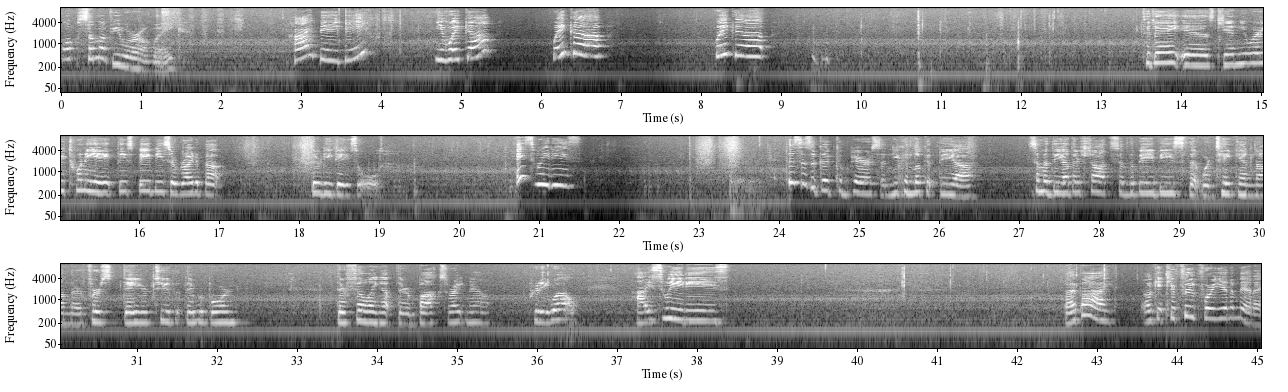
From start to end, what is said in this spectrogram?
Well, some of you are awake. Hi, baby. You wake up? Wake up. Wake up. Today is January 28th. These babies are right about 30 days old. Hey, sweeties. This is a good comparison. You can look at the uh, some of the other shots of the babies that were taken on their first day or two that they were born. They're filling up their box right now pretty well. Hi, sweeties. Bye-bye. I'll get your food for you in a minute.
